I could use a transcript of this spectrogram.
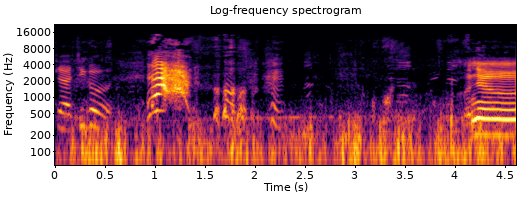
자, 지금. 안녕.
